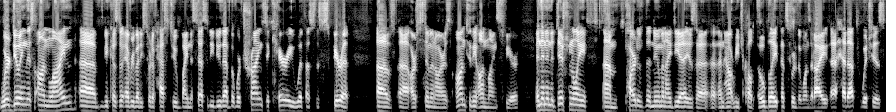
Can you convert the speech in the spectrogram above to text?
We're doing this online uh, because everybody sort of has to, by necessity, do that, but we're trying to carry with us the spirit of uh, our seminars onto the online sphere and then, in additionally, um, part of the Newman idea is a, a, an outreach called Oblate. That's sort of the one that I uh, head up, which is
